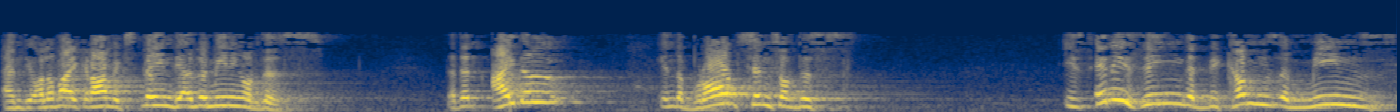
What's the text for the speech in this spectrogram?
And the ulama ikram explained the other meaning of this. That an idol, in the broad sense of this, is anything that becomes a means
